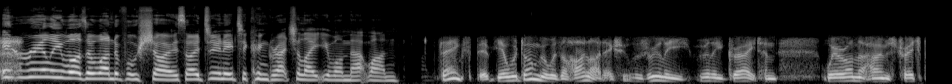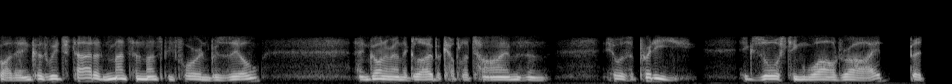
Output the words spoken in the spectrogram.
It really was a wonderful show, so I do need to congratulate you on that one. Thanks, Pip. Yeah, Wodonga was a highlight, actually. It was really, really great. And we were on the home stretch by then because we'd started months and months before in Brazil and gone around the globe a couple of times, and it was a pretty exhausting, wild ride. But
